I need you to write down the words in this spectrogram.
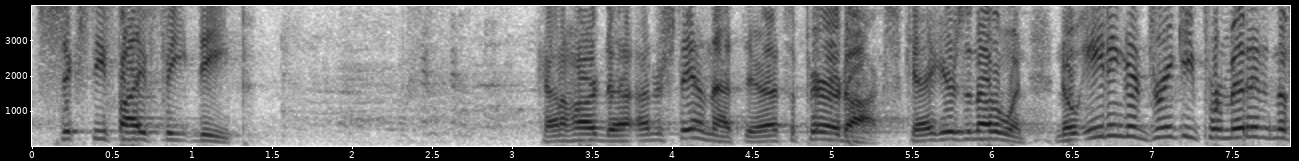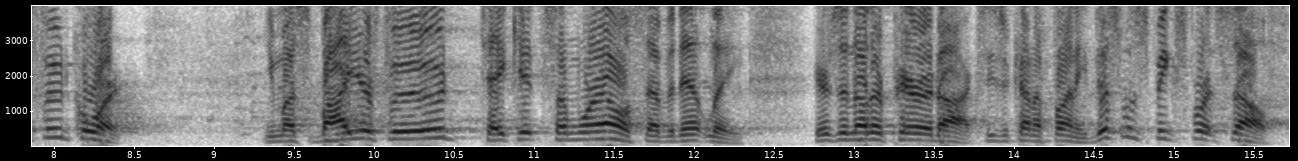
65 feet deep. Kind of hard to understand that there. That's a paradox. Okay, here's another one. No eating or drinking permitted in the food court. You must buy your food, take it somewhere else, evidently. Here's another paradox. These are kind of funny. This one speaks for itself.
